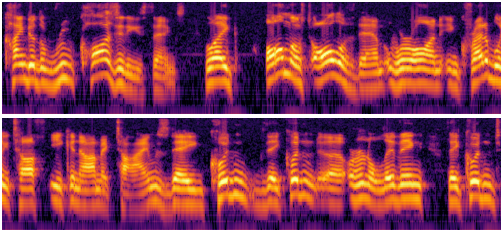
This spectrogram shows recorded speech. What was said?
kind of the root cause of these things. Like, almost all of them were on incredibly tough economic times. They couldn't they couldn't uh, earn a living. They couldn't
